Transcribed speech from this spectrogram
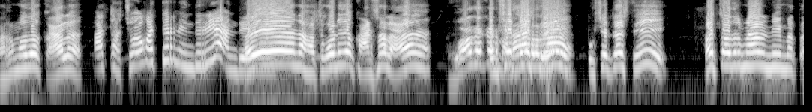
ಕರ್ಮದ ಕಾಲ. ಮತ್ ಹಚ್ಚೋಗತ್ತಿರ್ ನಿಂದ್ರಿ ಅಂದೆ. ಏ ನಾ ಹಚ್ಕೊಂಡಿದ್ದೆ ಕಾಣಿಸಲ್ಲ? ಹೋಗಕ್ಕ ಪುಕ್ಷಟ್ ಹಸ್ತಿ ಪುಕ್ಷಟ್ ಹಸ್ತಿ ಹಚ್ಚ ಅದ್ರ ಮೇಲೆ ನೀ ಮತ್ತ.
